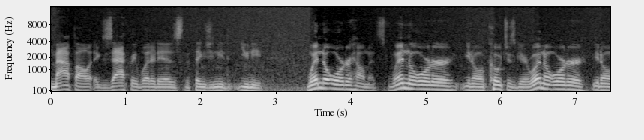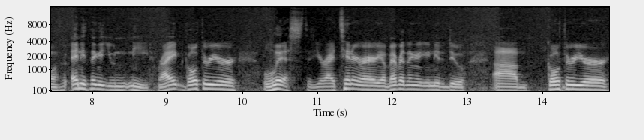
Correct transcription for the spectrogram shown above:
map out exactly what it is, the things you need. You need when to order helmets, when to order, you know, coaches gear, when to order, you know, anything that you need. Right? Go through your list, your itinerary of everything that you need to do. Um, go through your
